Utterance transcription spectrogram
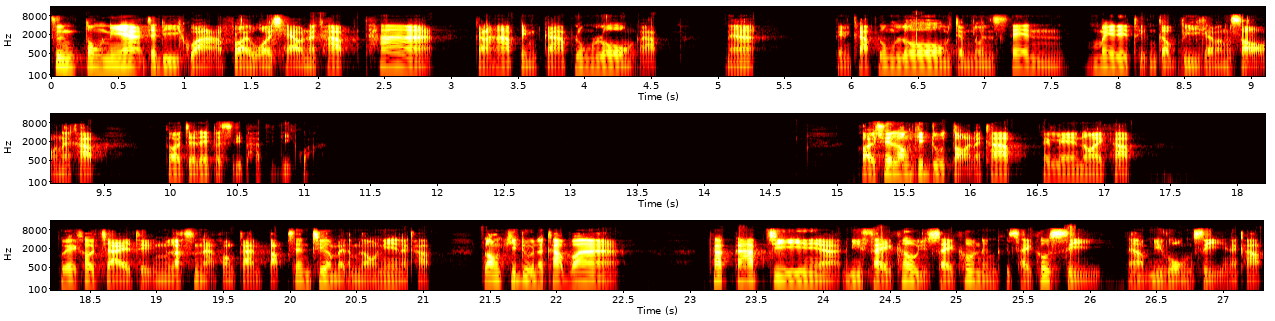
ซึ่งตรงนี้จะดีกว่า f l o y w a r s h e l l นะครับ ถ้ากราฟเป็นกราฟโล่งๆครับนะเป็นกราฟโล่งๆจำนวนเส้นไม่ได้ถึงกับ V กำลังสองนะครับ ก็จะได้ประสิทธิภาพที่ดีกว่า อให้ช่วยลองคิดดูต่อนะครับเล็กๆน้อยๆครับ เพื่อให้เข้าใจถึงลักษณะของการปรับเส้นเชื่อมแบบทำนองนี้นะครับ ลองคิดดูนะครับว่า ถ้ากราฟ G เนี่ยมีไซเคิลอยู่ไซเคิลหนึ่งคือไซเคิล C นะครับมีวง C นะครับ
